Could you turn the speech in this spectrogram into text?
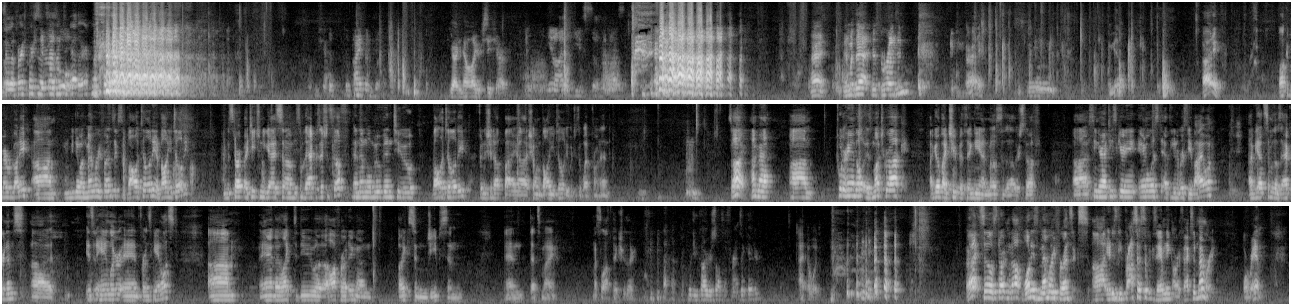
So the first person that Zero says them cool. together. The, the Python book. You already know all your C sharp. You know, I don't use silver. All right, and with that, Mr. Brenton. All righty. We good? All righty. Welcome, everybody. Um, I'm going to be doing memory forensics of volatility and VolUtility. I'm going to start by teaching you guys some, some of the acquisition stuff, and then we'll move into volatility, finish it up by uh, showing VolUtility, which is a web front end. So hi, I'm Matt. Um, Twitter handle is MuchGrock. I go by Chupa Thingy on most of the other stuff. Uh, senior IT security analyst at the University of Iowa. I've got some of those acronyms: uh, incident handler and forensic analyst. Um, and I like to do uh, off-roading on bikes and jeeps, and and that's my my sloth picture there. Would you call yourself a forensicator? I, I would. All right, so starting it off, what is memory forensics? Uh, it is the process of examining artifacts in memory, or RAM.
